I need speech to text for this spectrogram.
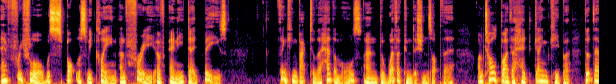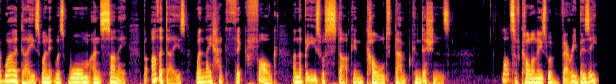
every floor was spotlessly clean and free of any dead bees. Thinking back to the heather moors and the weather conditions up there, I'm told by the head gamekeeper that there were days when it was warm and sunny, but other days when they had thick fog and the bees were stuck in cold, damp conditions. Lots of colonies were very busy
